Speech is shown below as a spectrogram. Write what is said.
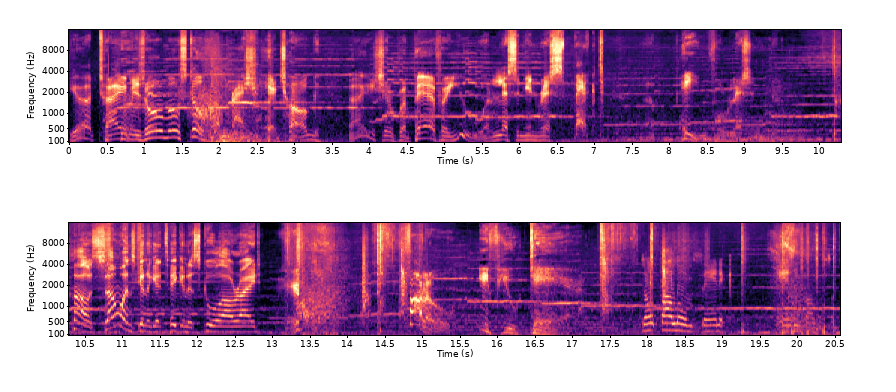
Your time is almost over, rash hedgehog. I shall prepare for you a lesson in respect. A painful lesson. Oh, someone's gonna get taken to school, all right. Follow, if you dare. Don't follow him, Sonic. Andy follows him.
